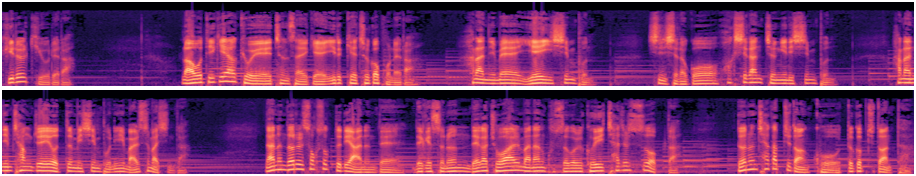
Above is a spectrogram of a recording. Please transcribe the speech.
귀를 기울여라. 라오디게아 교회의 천사에게 이렇게 적어 보내라. 하나님의 예이신 분, 신실하고 확실한 증인이신 분, 하나님 창조의 어뜸이신 분이 말씀하신다. 나는 너를 속속들이 아는데 내게서는 내가 좋아할 만한 구석을 거의 찾을 수 없다. 너는 차갑지도 않고 뜨겁지도 않다.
